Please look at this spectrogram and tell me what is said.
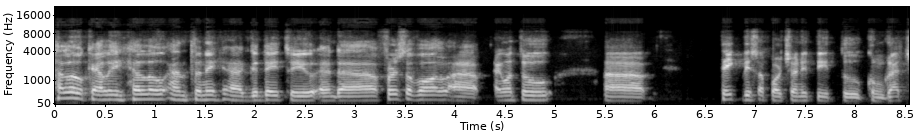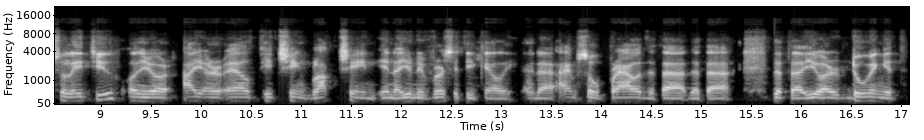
Hello, Kelley. Hello, Anthony. Uh, good day to you. And uh, first of all, uh, I want to uh, take this opportunity to congratulate you on your IRL teaching blockchain in a university, Kelley. And uh, I'm so proud that uh, that uh, that uh, you are doing it.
